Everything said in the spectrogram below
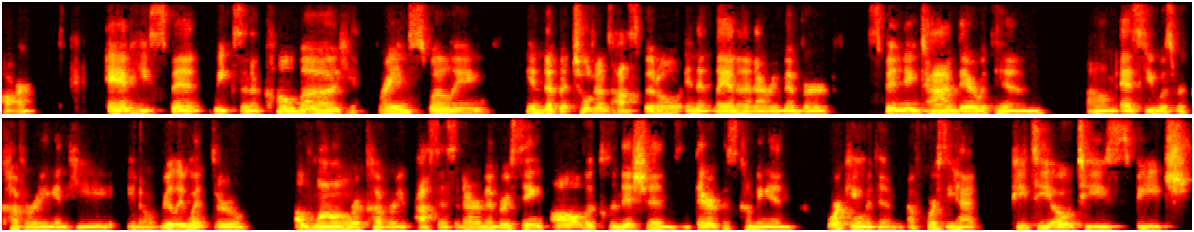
car and he spent weeks in a coma. He had brain swelling he ended up at Children's Hospital in Atlanta, and I remember spending time there with him um, as he was recovering, and he, you know, really went through a long recovery process. And I remember seeing all the clinicians and therapists coming in working with him. Of course, he had PTOT, speech,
